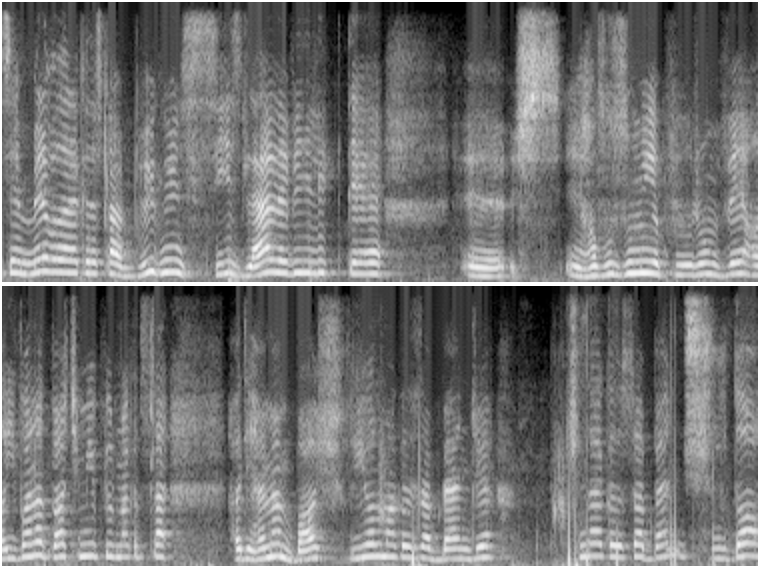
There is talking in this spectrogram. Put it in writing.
Herkese merhabalar arkadaşlar. Bugün sizlerle birlikte e, e, havuzumu yapıyorum ve hayvanat bahçemi yapıyorum arkadaşlar. Hadi hemen başlayalım arkadaşlar bence. Şimdi arkadaşlar ben şurada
